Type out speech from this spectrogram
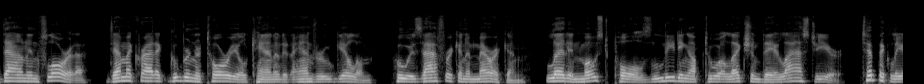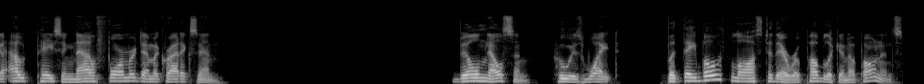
Down in Florida, Democratic gubernatorial candidate Andrew Gillum, who is African American, led in most polls leading up to Election Day last year, typically outpacing now former Democratic Sen. Bill Nelson, who is white. But they both lost to their Republican opponents,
